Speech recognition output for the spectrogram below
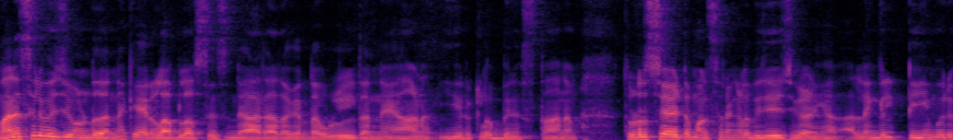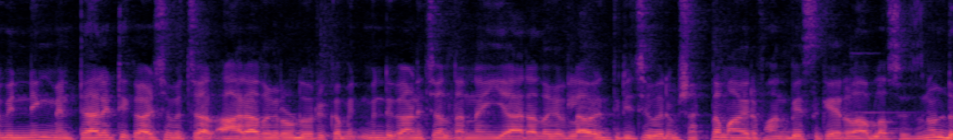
മനസ്സിൽ വെച്ചുകൊണ്ട് തന്നെ കേരള ബ്ലാസ്റ്റേഴ്സിന്റെ ആരാധകരുടെ ഉള്ളിൽ തന്നെയാണ് ഈ ഒരു ക്ലബിന് സ്ഥാനം. തുടർച്ചയായിട്ട് മത്സരങ്ങൾ വിജയിച്ചു കഴിഞ്ഞാൽ അല്ലെങ്കിൽ ടീം ഒരു വിന്നിങ് മെന്റാലിറ്റി കാഴ്ചവെച്ചാൽ ആരാധകരോട് ഒരു കമ്മിറ്റ്മെന്റ് കാണിച്ചാൽ തന്നെ ഈ ആരാധകരെല്ലാവരും തിരിച്ചു വരും. ശക്തമായൊരു ഫാൻ ബേസ് കേരള ബ്ലാസ്റ്റേഴ്സിനുണ്ട്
